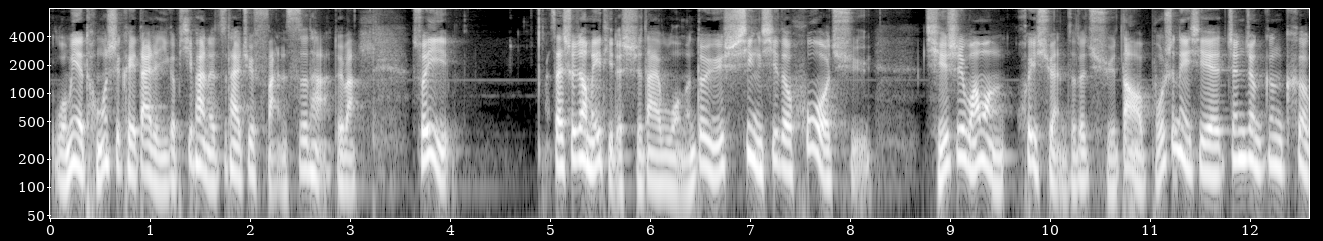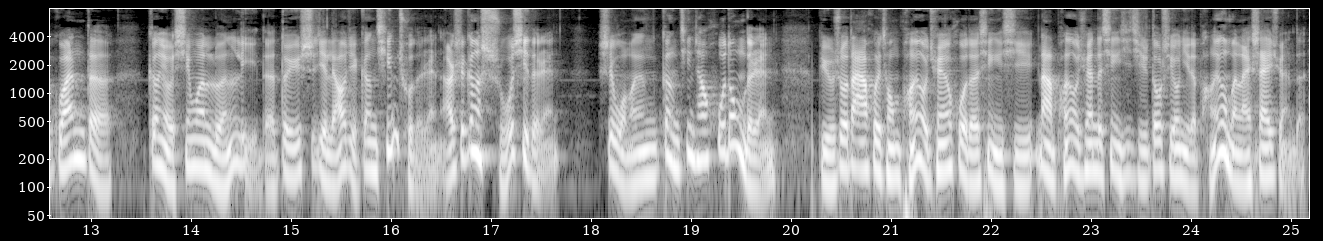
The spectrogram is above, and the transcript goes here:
我们也同时可以带着一个批判的姿态去反思它，对吧？所以在社交媒体的时代，我们对于信息的获取，其实往往会选择的渠道不是那些真正更客观的、更有新闻伦理的、对于世界了解更清楚的人，而是更熟悉的人，是我们更经常互动的人。比如说，大家会从朋友圈获得信息，那朋友圈的信息其实都是由你的朋友们来筛选的，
